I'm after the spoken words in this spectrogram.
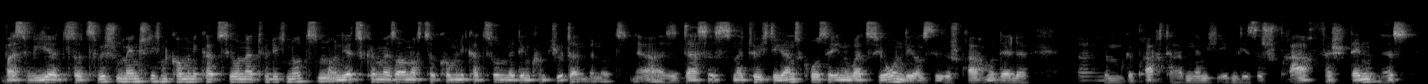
was wir zur zwischenmenschlichen Kommunikation natürlich nutzen. Und jetzt können wir es auch noch zur Kommunikation mit den Computern benutzen. Ja? Also das ist natürlich die ganz große Innovation, die uns diese Sprachmodelle ähm, gebracht haben, nämlich eben dieses Sprachverständnis,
